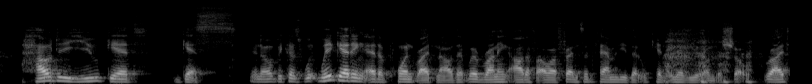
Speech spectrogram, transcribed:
how do you get guests? You know, because we're getting at a point right now that we're running out of our friends and family that we can interview on the show, right?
